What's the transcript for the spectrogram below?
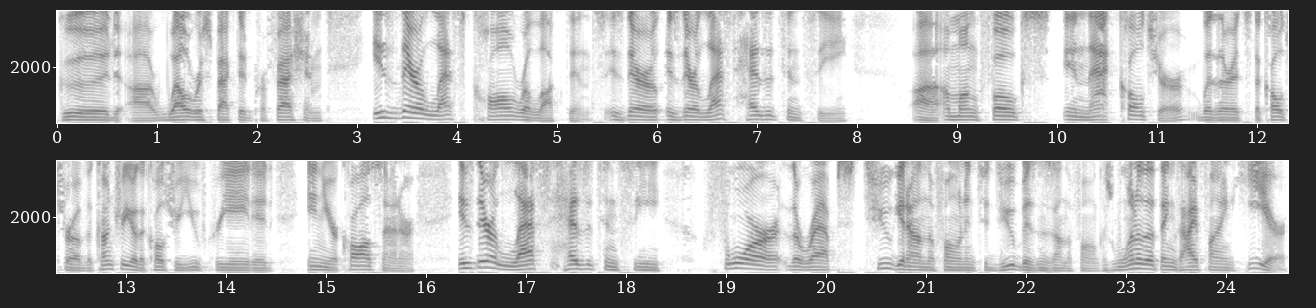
good, uh, well respected profession. Is there less call reluctance? Is there is there less hesitancy? Uh, among folks in that culture, whether it's the culture of the country or the culture you've created in your call center, is there less hesitancy for the reps to get on the phone and to do business on the phone? Because one of the things I find here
